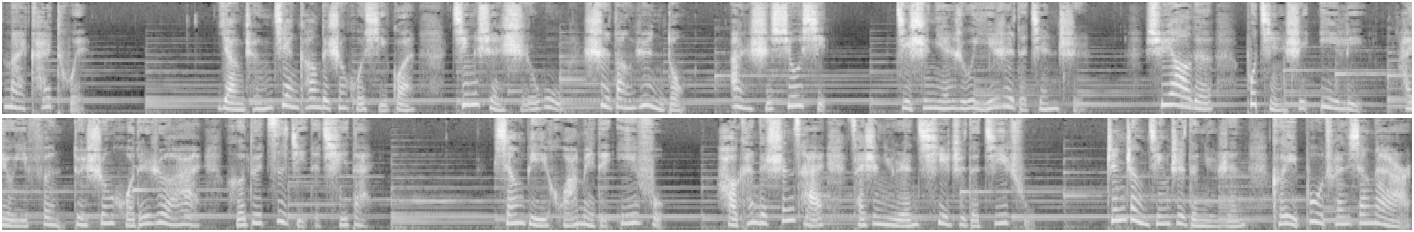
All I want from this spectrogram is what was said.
迈开腿，养成健康的生活习惯，精选食物，适当运动，按时休息，几十年如一日的坚持。需要的不仅是毅力。还有一份对生活的热爱和对自己的期待。相比华美的衣服，好看的身材才是女人气质的基础。真正精致的女人，可以不穿香奈儿，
